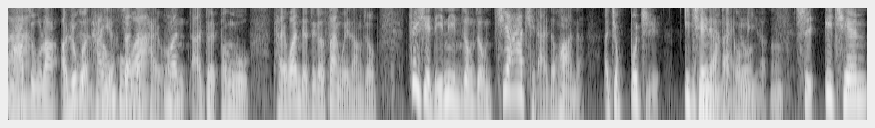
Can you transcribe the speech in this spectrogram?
马祖啦啊，如果他也站在海湾啊，对，澎湖、台湾的这个范围当中，这些林林总总加起来的话呢，啊，就不止一千两百公里了，是一千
